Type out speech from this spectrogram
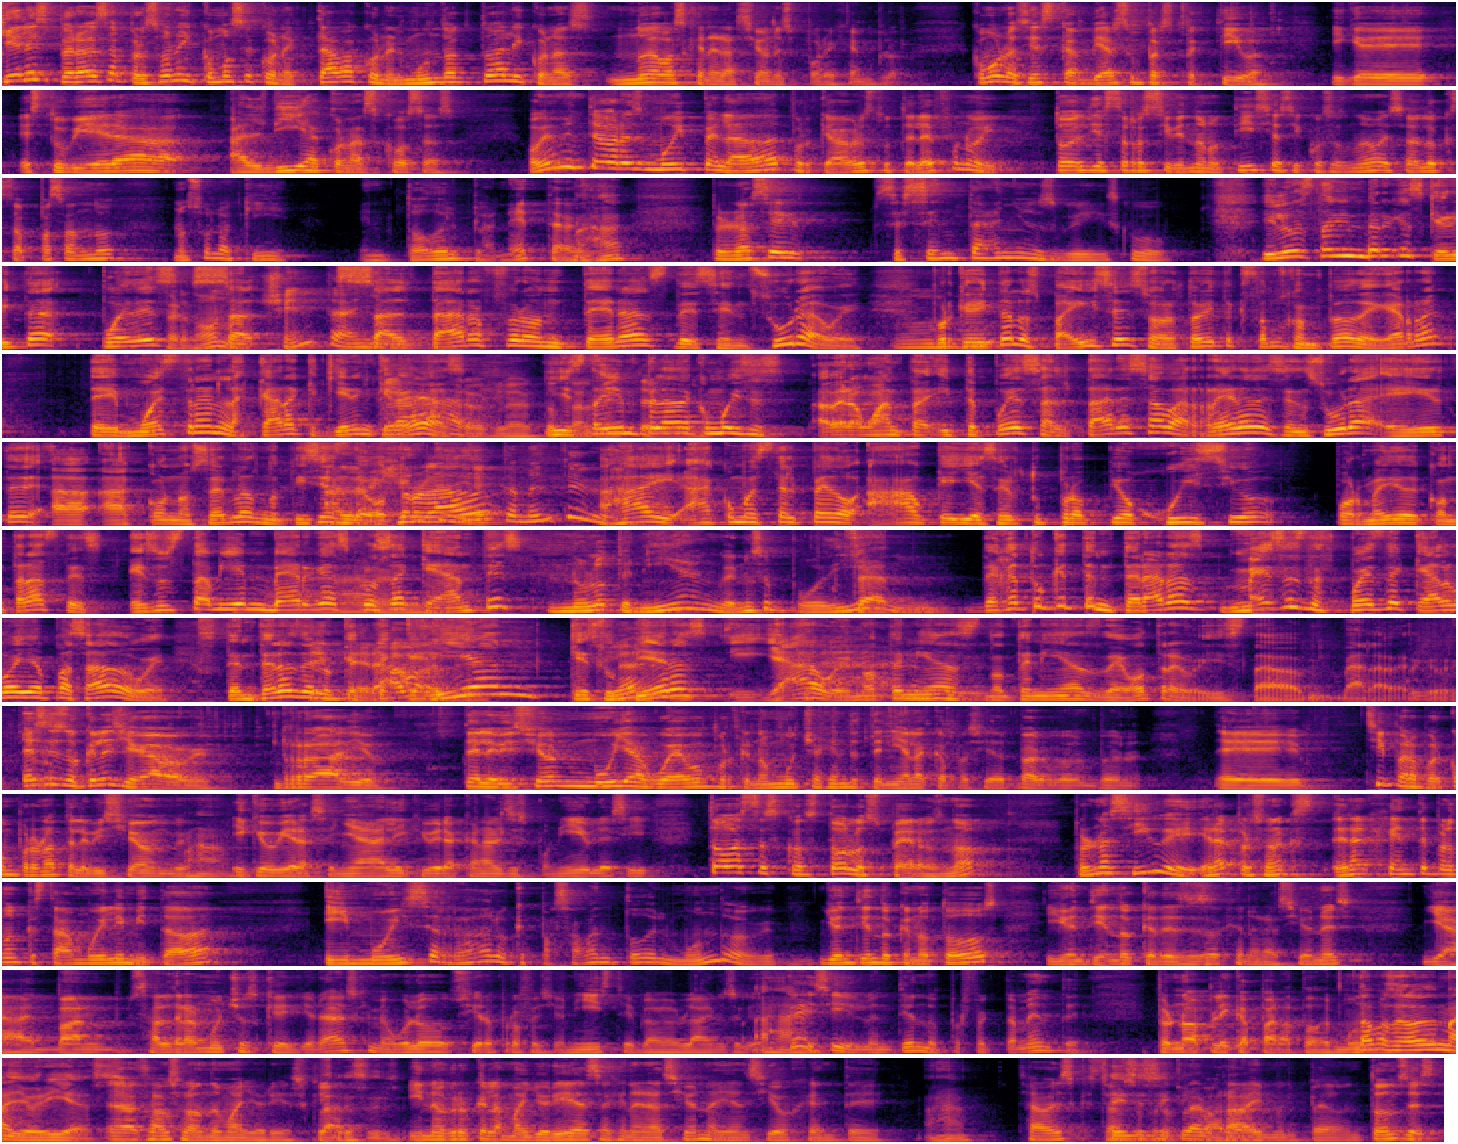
¿Quién esperaba a esa persona y cómo se conectaba con el mundo actual y con las nuevas generaciones, por ejemplo? ¿Cómo lo hacías cambiar su perspectiva y que estuviera al día con las cosas? Obviamente ahora es muy pelada porque abres tu teléfono y todo el día estás recibiendo noticias y cosas nuevas. ¿Sabes lo que está pasando? No solo aquí, en todo el planeta. güey. Ajá. Pero hace 60 años, güey. Es como... Y luego está bien vergas que ahorita puedes Perdón, 80 años. saltar fronteras de censura, güey. Porque ahorita los países, sobre todo ahorita que estamos con pedo de guerra, te muestran la cara que quieren que Claro, veas. claro, y está bien pelada, como dices, a ver, aguanta. Y te puedes saltar esa barrera de censura e irte a, a conocer las noticias A de la otro gente lado. directamente, güey. Ajá, y ah, ¿cómo está el pedo? Ah, ok, y hacer tu propio juicio por medio de contrastes. Eso está bien vergas, cosa que antes No lo tenían, güey. No se o sea, deja tú que te enteraras meses después de que algo haya pasado, güey. Te enteras de Te lo que te querían que Claro. supieras y ya, güey. No tenías, no tenías de otra, güey. Estaba a la verga, güey. Es eso, ¿qué les llegaba, güey? Radio. Televisión muy a huevo porque no mucha gente tenía la capacidad para... para- eh, sí, para poder comprar una televisión, güey. Y que hubiera señal y que hubiera canales disponibles y todas estas cosas, todos los peros, ¿no? Pero no así, güey. Era persona que, eran gente, perdón, que estaba muy limitada y muy cerrada a lo que pasaba en todo el mundo. Yo entiendo que no todos y yo entiendo que desde esas generaciones ya van, saldrán muchos que dirán, "Ah, es que mi abuelo sí era profesionista y bla, bla, bla. y no sé qué". Ajá. Ok, sí, lo entiendo perfectamente. Pero no aplica para todo el mundo. Estamos hablando de mayorías. Ah, Estamos hablando de mayorías, claro. Sí, sí, sí. Y no creo que la mayoría de esa generación hayan sido gente, Ajá. ¿sabes? Que está súper claro, claro. y muy pedo. Entonces,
